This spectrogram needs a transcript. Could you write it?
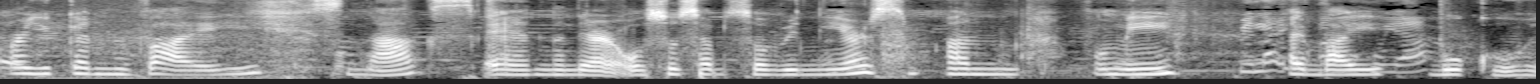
where you can buy snacks and there are also some souvenirs. And for me, I buy buko.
